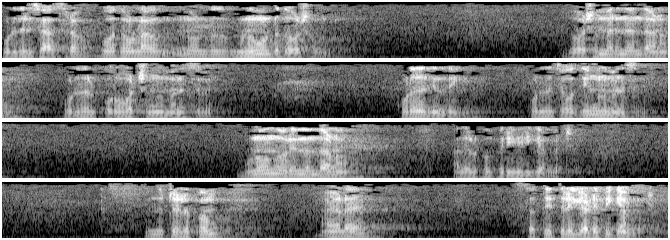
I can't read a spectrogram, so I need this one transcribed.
കൂടുതൽ ശാസ്ത്രബോധമുള്ളതുകൊണ്ട് ഗുണമുണ്ട് ദോഷമുണ്ട്. ദോഷം വരുന്നത് എന്താണ്? കൂടുതൽ പൂർവപക്ഷങ്ങൾ മനസ്സിൽ വരും. കൂടുതൽ ചിന്തിക്കും. കൂടുതൽ ചോദ്യങ്ങൾ മനസ്സിൽ. ഗുണമെന്ന് പറയുന്നത് എന്താണ്? അത് എളുപ്പം പരിഹരിക്കാൻ പറ്റും. എന്നിട്ട് എളുപ്പം അയാളെ സത്യത്തിലേക്ക് അടുപ്പിക്കാൻ പറ്റും.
